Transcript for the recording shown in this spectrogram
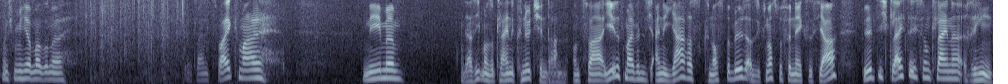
wenn ich mir hier mal so eine, einen kleinen Zweig mal nehme, da sieht man so kleine Knötchen dran. Und zwar jedes Mal, wenn sich eine Jahresknospe bildet, also die Knospe für nächstes Jahr, bildet sich gleichzeitig so ein kleiner Ring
